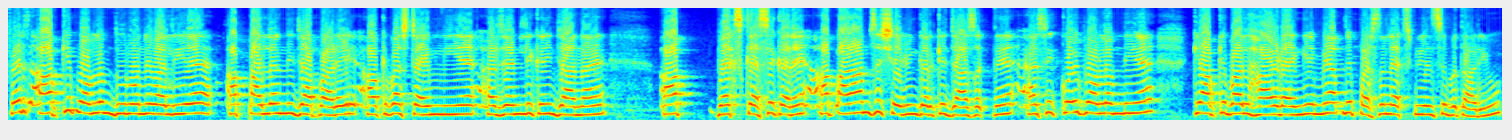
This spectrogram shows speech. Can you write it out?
फ्रेंड्स आपकी प्रॉब्लम दूर होने वाली है। आप पार्लर नहीं जा पा रहे। आपके पास टाइम नहीं है। अर्जेंटली कहीं जाना है। आप वैक्स कैसे करें? आप आराम से शेविंग करके जा सकते हैं। ऐसी कोई प्रॉब्लम नहीं है कि आपके बाल हार्ड आएँगे। मैं अपने पर्सनल एक्सपीरियंस से बता रही हूँ।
